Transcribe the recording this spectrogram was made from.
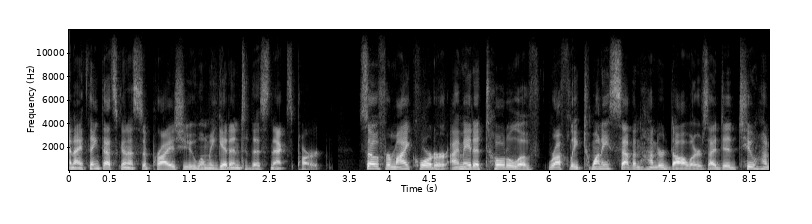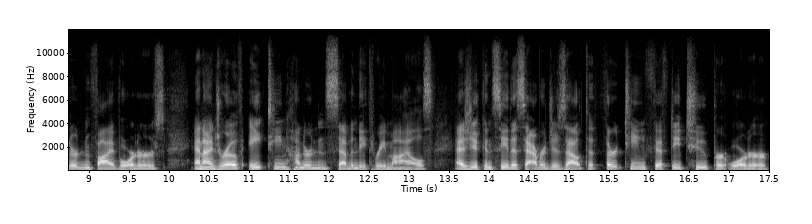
And I think that's going to surprise you when we get into this next part. So for my quarter, I made a total of roughly $2,700. I did 205 orders and I drove 1,873 miles. As you can see, this averages out to $13.52 per order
